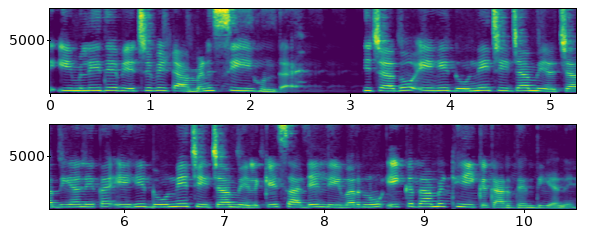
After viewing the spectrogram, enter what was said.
ਇਮਲੀ ਦੇ ਵਿੱਚ ਵਿਟਾਮਿਨ ਸੀ ਹੁੰਦਾ ਹੈ। ਕਿ ਜਦੋਂ ਇਹ ਦੋਨੇ ਚੀਜ਼ਾਂ ਮਿਲ ਜਾਂਦੀਆਂ ਨੇ ਤਾਂ ਇਹ ਦੋਨੇ ਚੀਜ਼ਾਂ ਮਿਲ ਕੇ ਸਾਡੇ ਲੀਵਰ ਨੂੰ ਇੱਕਦਮ ਠੀਕ ਕਰ ਦਿੰਦੀਆਂ ਨੇ।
